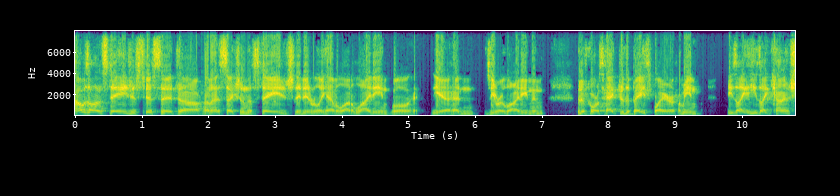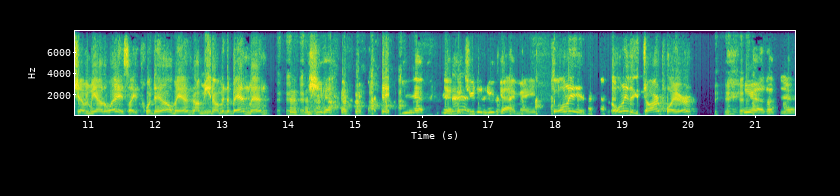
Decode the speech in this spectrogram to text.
I was on stage. It's just that uh, on that section of the stage, they didn't really have a lot of lighting. Well, yeah, had zero lighting, and but of course Hector, the bass player. I mean, he's like he's like kind of shoving me out of the way. It's like, what the hell, man? I'm you know I'm in the band, man. yeah, yeah, yeah. But you're the new guy, man. only only the guitar player. Yeah, that's it.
